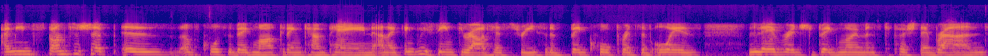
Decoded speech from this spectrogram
I mean, sponsorship is, of course, a big marketing campaign. And I think we've seen throughout history sort of big corporates have always leveraged big moments to push their brand.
